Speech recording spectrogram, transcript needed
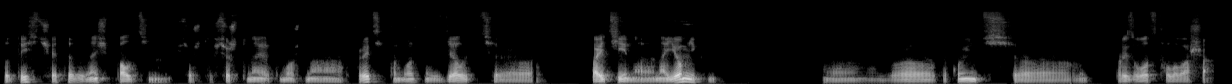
100 тысяч, это значит полтинник. Все что, все, что на это можно открыть, это можно сделать, э, пойти на наемником э, в какую-нибудь производство лаваша.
